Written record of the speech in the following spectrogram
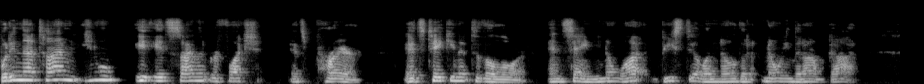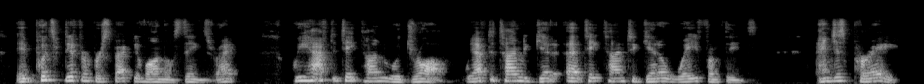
But in that time, you know, it, it's silent reflection. It's prayer. It's taking it to the Lord and saying, you know what? Be still and know that knowing that I'm God. It puts different perspective on those things, right? we have to take time to withdraw We have to time to get uh, take time to get away from things and just pray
